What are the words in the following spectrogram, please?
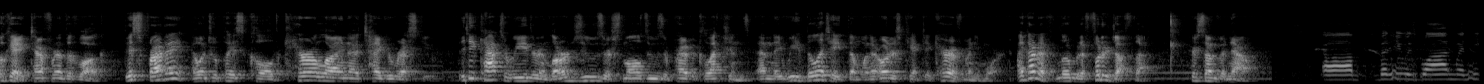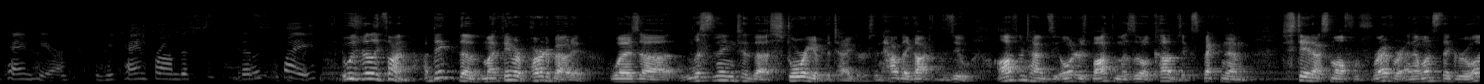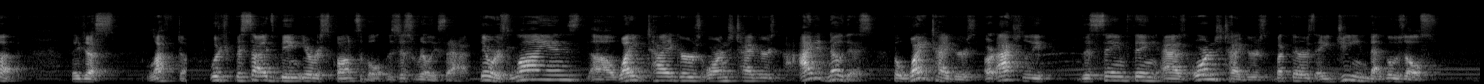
Okay, time for another vlog. This Friday, I went to a place called Carolina Tiger Rescue. They take cats that are either in large zoos or small zoos or private collections, and they rehabilitate them when their owners can't take care of them anymore. I got a little bit of footage off that. Here's some of it now. Um, but he was blind when he came here. He came from this this place. It was really fun. I think the my favorite part about it was uh, listening to the story of the tigers and how they got to the zoo. Oftentimes, the owners bought them as little cubs, expecting them to stay that small for forever, and then once they grew up, they just left them. Which, besides being irresponsible, is just really sad. There was lions, uh, white tigers, orange tigers. I didn't know this, but white tigers are actually the same thing as orange tigers, but there's a gene that goes all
